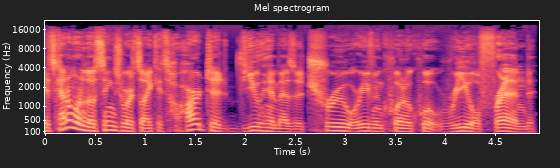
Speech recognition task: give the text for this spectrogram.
it's kind of one of those things where it's like it's hard to view him as a true or even quote unquote real friend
